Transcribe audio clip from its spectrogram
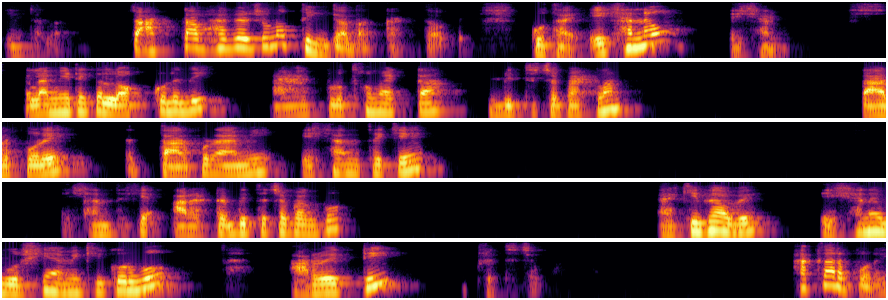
৩ টা দাগ। ৪ টা ভাগের জন্য ৩ টা দাগ কাটতে হবে। কোথায়? এখানেও, এখানে। তাহলে আমি এটাকে লক করে দেই। আমি ১ম একটা বৃত্তচাপ আঁকলাম। তারপরে, তারপরে আমি এখান থেকে এখান থেকে বৃত্তচাপ আঁকবো। একইভাবে এখানে বসিয়ে আমি কি করব? আরও একটি বৃত্তচাপ আঁকার পরে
